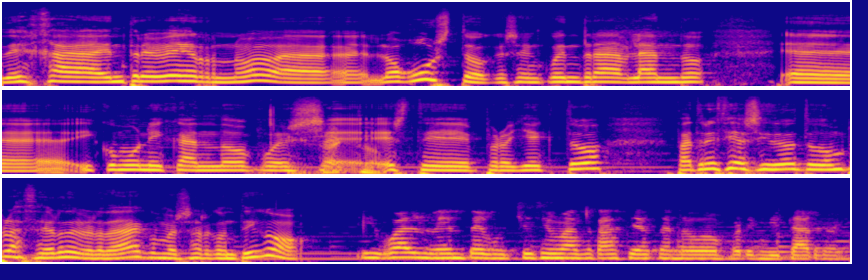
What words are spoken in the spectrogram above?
deja entrever ¿no? lo gusto que se encuentra hablando eh, y comunicando pues eh, este proyecto. Patricia, ha sido todo un placer de verdad conversar contigo. Igualmente, muchísimas gracias de nuevo por invitarme.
